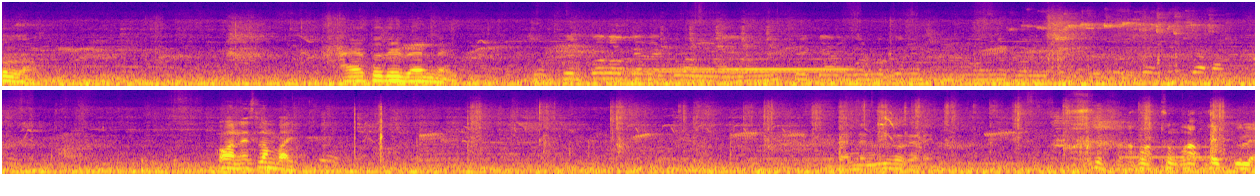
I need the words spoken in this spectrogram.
করলাম। আয়া তো দিয়ে ব্যান নাই। কন ইসলাম ভাই। আমার তো মাথায় তুলে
